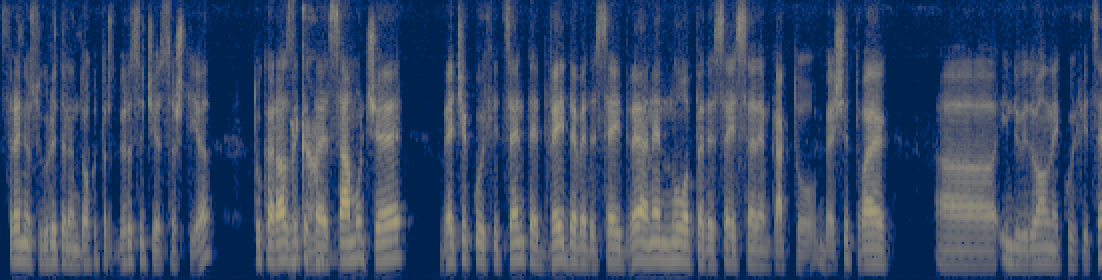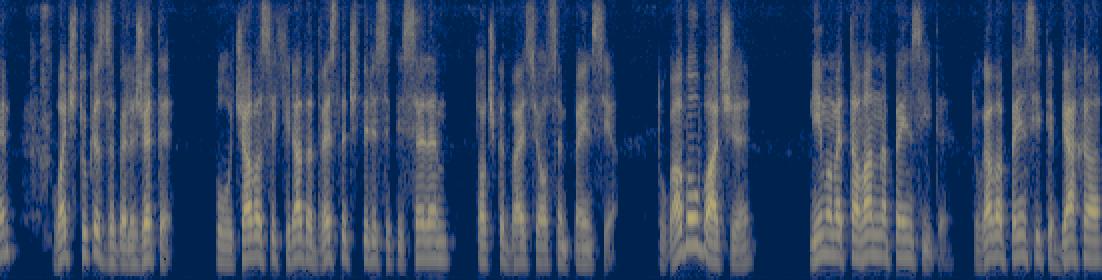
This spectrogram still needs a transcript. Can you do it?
Средният осигурителен доход, разбира се, че е същия. Тук разликата Така. е само, че вече коефициент е 2,92, а не 0,57, както беше. Това е а, индивидуалният коефициент. Обаче тук забележете, получава се 1247.28 пенсия. Тогава обаче ние имаме таван на пенсиите. Тогава пенсиите бяха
